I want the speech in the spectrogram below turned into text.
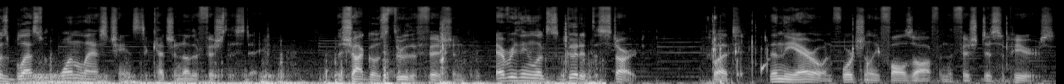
Was blessed with one last chance to catch another fish this day. The shot goes through the fish, and everything looks good at the start. But then the arrow unfortunately falls off and the fish disappears.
